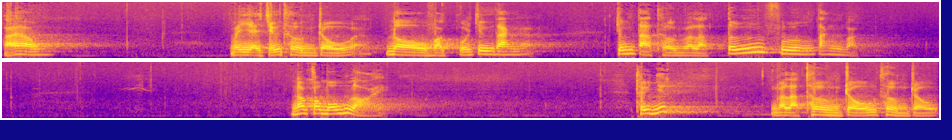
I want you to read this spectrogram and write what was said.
Phải không? Bây giờ chữ thường trụ đồ vật của chư tăng chúng ta thường gọi là tứ phương tăng vật. Nó có bốn loại. Thứ nhất gọi là thường trụ thường trụ.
